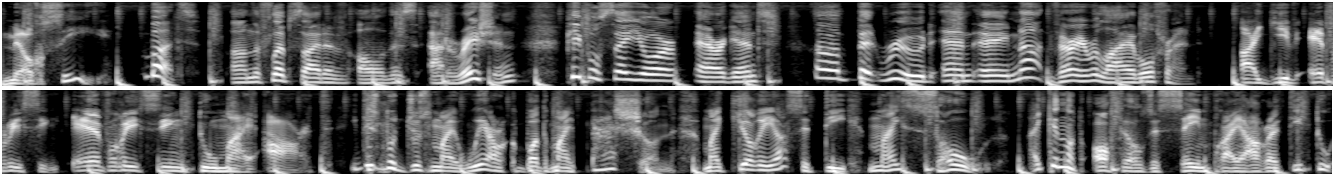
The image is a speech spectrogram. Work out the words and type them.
Merci. But on the flip side of all of this adoration, people say you're arrogant, a bit rude, and a not very reliable friend. I give everything, everything to my art. It is not just my work, but my passion, my curiosity, my soul. I cannot offer the same priority to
